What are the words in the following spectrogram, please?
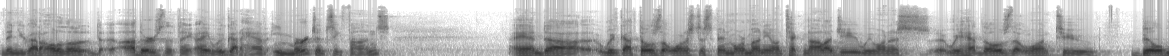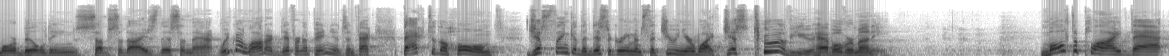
Then you've got all of those the others that think, hey, we've got to have emergency funds. And uh, we've got those that want us to spend more money on technology. We, want us, we have those that want to build more buildings, subsidize this and that. We've got a lot of different opinions. In fact, back to the home, just think of the disagreements that you and your wife, just two of you, have over money. Multiply that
